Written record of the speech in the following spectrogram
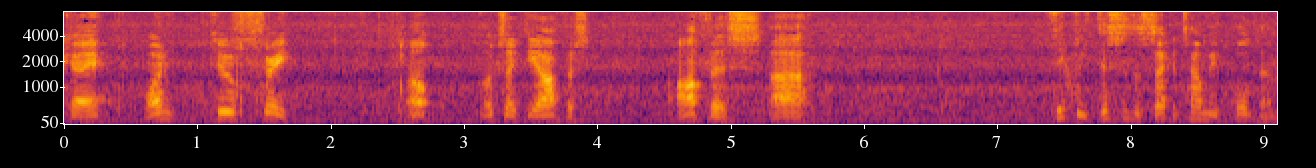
Okay, one, two, three. Oh, looks like the office. Office. Uh, I think we. This is the second time we pulled him.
